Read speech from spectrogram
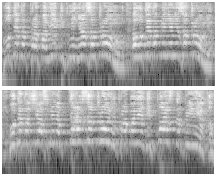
вот этот проповедник меня затронул, а вот этот меня не затронет. Вот этот час меня так затронет проповедник. Пастор приехал,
